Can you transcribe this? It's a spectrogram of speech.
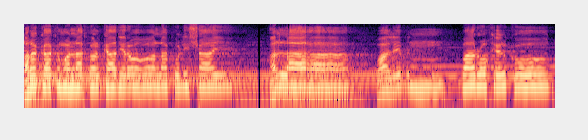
بركاكم الله القادر ولا كل شيء الله والابن والروح القدس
